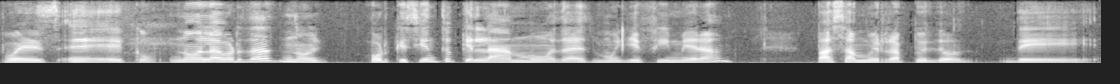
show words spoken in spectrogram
Pues eh, no, la verdad no, porque siento que la moda es muy efímera, pasa muy rápido de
